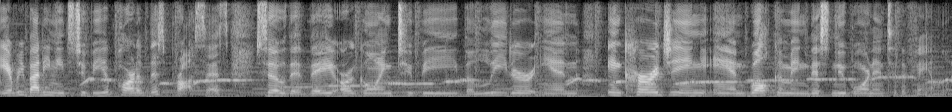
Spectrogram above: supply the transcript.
Everybody needs to be a part of this process so that they are going to be the leader in encouraging and welcoming this newborn into the family.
